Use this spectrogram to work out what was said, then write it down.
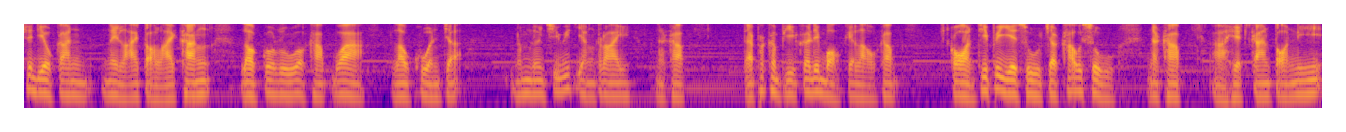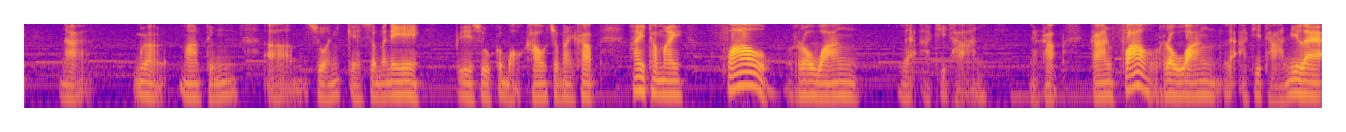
เช่นเดียวกันในหลายต่อหลายครั้ง เราก็รู้ครับว่าเราควรจะดำเนินชีวิตอย่างไรนะครับ แต่พระคัมภีร์ก็ได้บอกแก่เราครับ ก่อนที่พระเยซูจะเข้าสู่นะครับเหตุการณ์ตอนนี้นะเมื่อมาถึงสวนเกสมณีพระเยซูก็บอกเขาใช่ไหมครับ ให้ทำไมเฝ้าระวังและอธิษฐานนะครับ การเฝ้าระวังและอธิษฐานนี่แหละ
